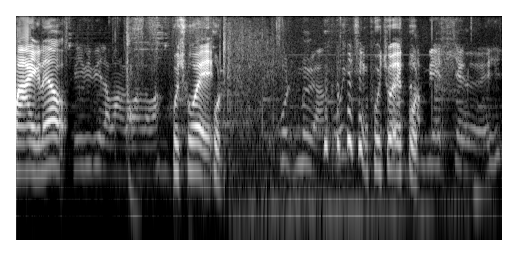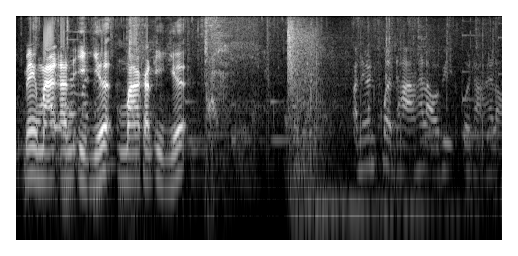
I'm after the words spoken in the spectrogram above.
มาอีกแล้ว พี่พี่พี่ระวังระวังระวังผู้ช่วยขุด ขุดเหมืองอุ้ยผู้ช่วยขุดทำเมดเฉยแม่งมากันอีกเยอะ มากันอีกเยอะ อันนี้มันเปิดทางให้เราพี่เปิดทางให้เรา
